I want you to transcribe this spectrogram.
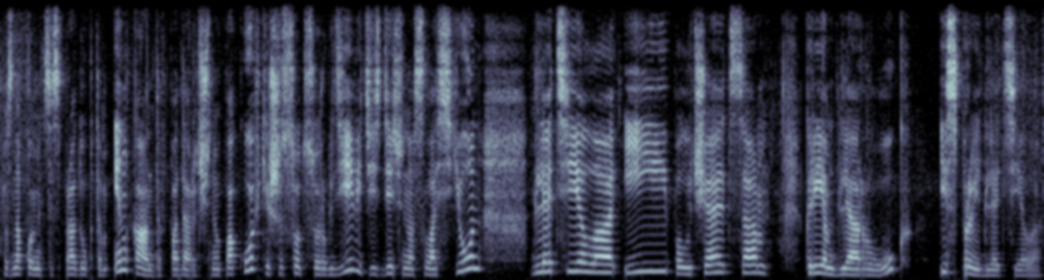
познакомиться с продуктом. Инканта в подарочной упаковке 649. И здесь у нас лосьон для тела. И получается крем для рук и спрей для тела.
